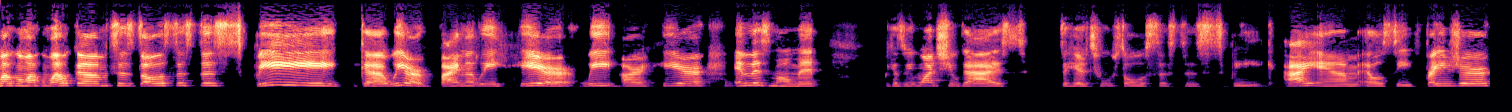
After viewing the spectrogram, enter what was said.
welcome, welcome, welcome to Soul Sisters Speak. Uh, we are finally here. We are here in this moment because we want you guys to hear two soul sisters speak. I am LC Frazier.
